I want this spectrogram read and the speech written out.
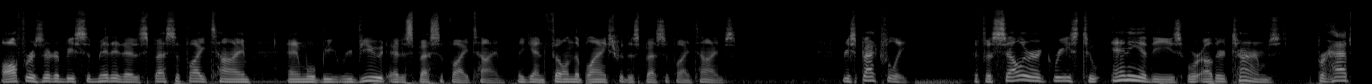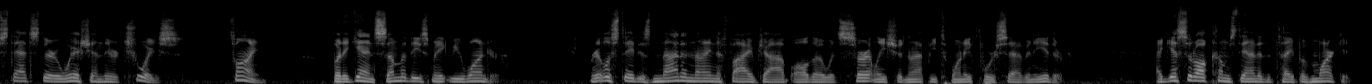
Offers are to be submitted at a specified time and will be reviewed at a specified time. Again, fill in the blanks for the specified times. Respectfully, if a seller agrees to any of these or other terms, perhaps that's their wish and their choice. Fine. But again, some of these make me wonder. Real estate is not a 9 to 5 job, although it certainly should not be 24 7 either. I guess it all comes down to the type of market.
